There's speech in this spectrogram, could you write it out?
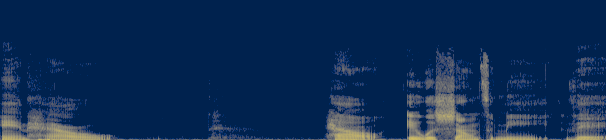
and how how it was shown to me that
